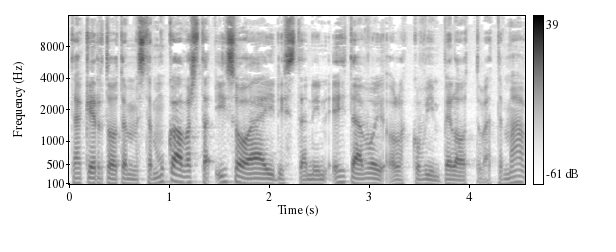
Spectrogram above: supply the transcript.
tämä kertoo tämmöistä mukavasta isoäidistä, niin ei tämä voi olla kovin pelottava. Että mä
